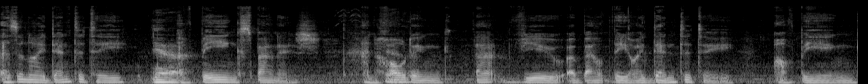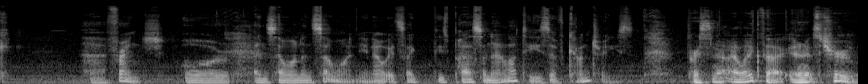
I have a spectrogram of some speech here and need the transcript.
as an identity Yeah. of being spanish and holding that view about the identity of being uh, French, or and so on and so on. You know, it's like these personalities of countries. Person, I like that, and it's true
